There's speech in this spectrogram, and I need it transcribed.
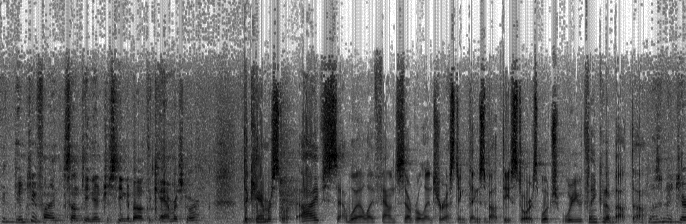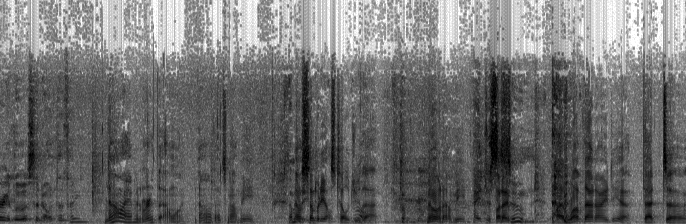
Didn't you find something interesting about the camera store? The camera store? I've se- well, I found several interesting things about these stores. What were you thinking about, though? Wasn't it Jerry Lewis that owned the thing? No, I haven't heard that one. No, that's not me. no, Somebody- somebody else told you Oh. that. No, not me. I just But assumed. I, love that idea. That uh,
